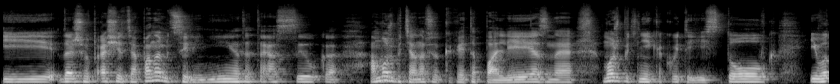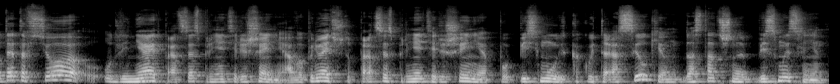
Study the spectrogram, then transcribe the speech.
И дальше вы просчитываете, а понадобится или нет эта рассылка, а может быть она все какая-то полезная, может быть в ней какой-то есть толк. И вот это все удлиняет процесс принятия решения. А вы понимаете, что процесс принятия решения по письму из какой-то рассылки, он достаточно бессмысленен.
